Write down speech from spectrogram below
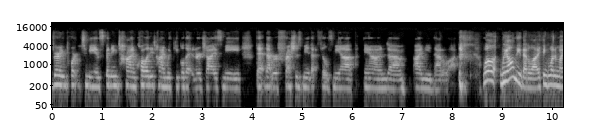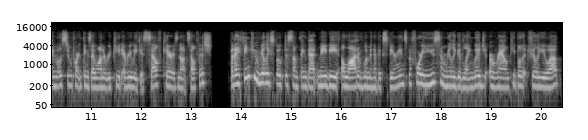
very important to me. And spending time, quality time with people that energize me, that that refreshes me, that fills me up, and um, I need that a lot. well, we all need that a lot. I think one of my most important things I want to repeat every week is self care is not selfish. But I think you really spoke to something that maybe a lot of women have experienced before. You use some really good language around people that fill you up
